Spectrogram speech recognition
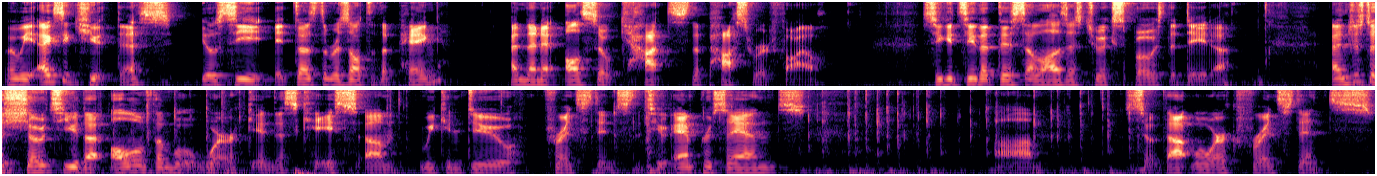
When we execute this, you'll see it does the result of the ping, and then it also cats the password file. So you can see that this allows us to expose the data. And just to show to you that all of them will work in this case, um, we can do, for instance, the two ampersands. Um, so that will work, for instance.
